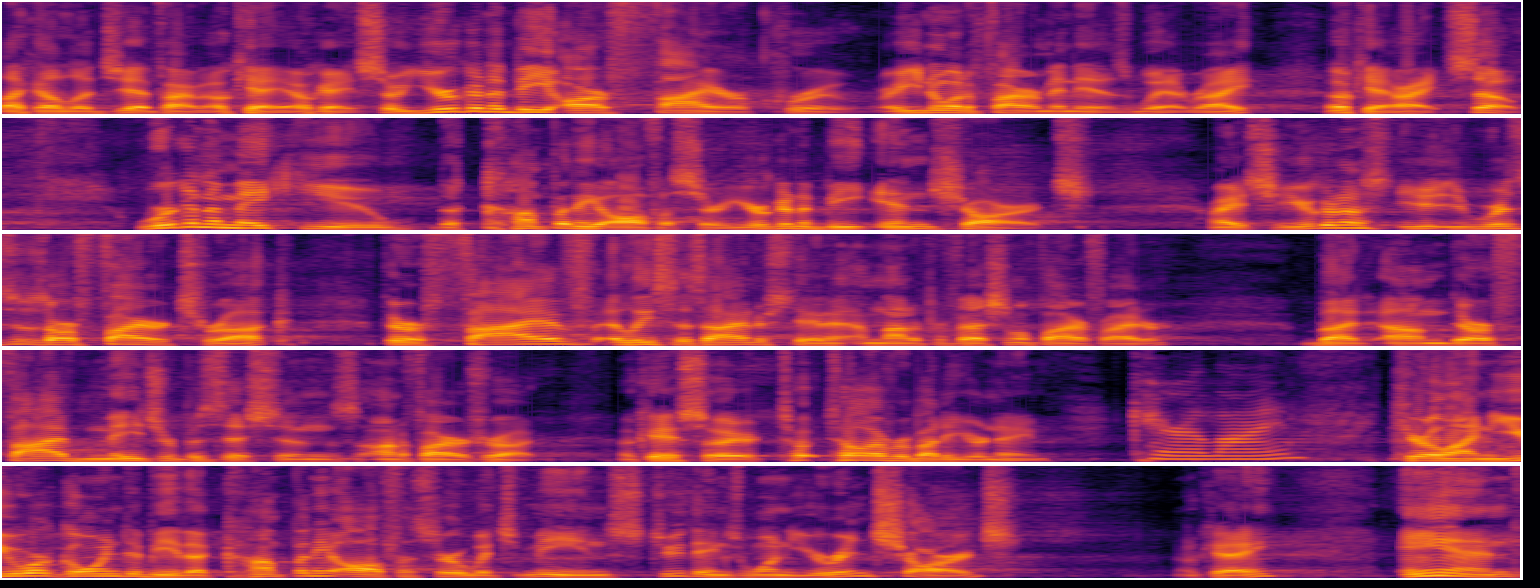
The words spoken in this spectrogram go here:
Like a legit fireman. Okay, okay. So you're gonna be our fire crew, or you know what a fireman is, Whit, right? Okay, all right. So we're gonna make you the company officer. You're gonna be in charge. All right, so you're gonna, you, this is our fire truck. There are five, at least as I understand it, I'm not a professional firefighter, but um, there are five major positions on a fire truck. Okay, so t- tell everybody your name. Caroline. Caroline, you are going to be the company officer, which means two things. One, you're in charge, okay? And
